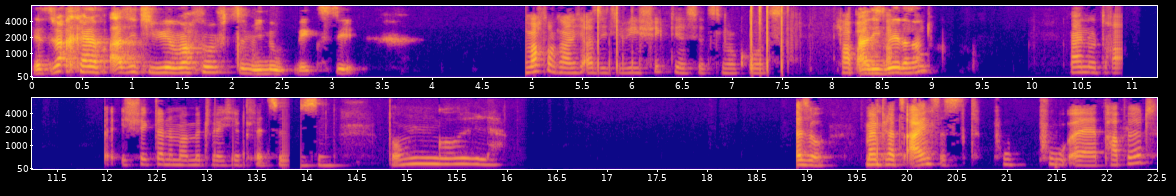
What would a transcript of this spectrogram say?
Jetzt macht keiner auf Asi TV und macht 15 Minuten. Ich mach doch gar nicht ASI-TV. Ich schick dir es jetzt nur kurz. Ich hab alles Bilder? Nein, nur drei. Ich schick dann immer mit, welche Plätze es sind. Bongola. Also, mein Platz 1 ist Pu Pu äh, Puppet.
